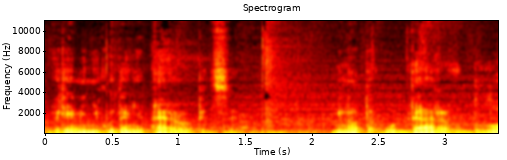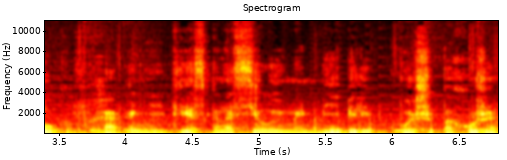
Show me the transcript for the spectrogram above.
время никуда не торопится. Минута ударов, блоков, хаканья и треска насилуемой мебели больше похожа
